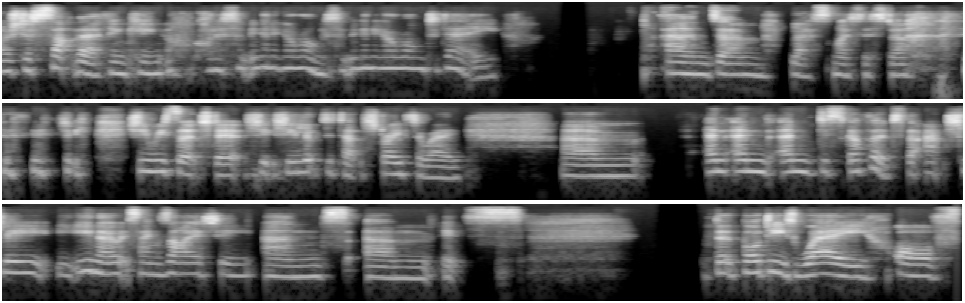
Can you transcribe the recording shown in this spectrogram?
I was just sat there thinking, oh God, is something going to go wrong? Is something going to go wrong today? And um, bless my sister, she, she researched it. She, she looked it up straight away. Um, and and and discovered that actually you know it's anxiety and um, it's the body's way of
